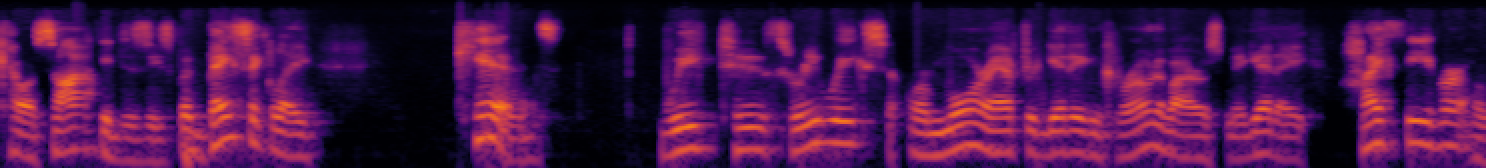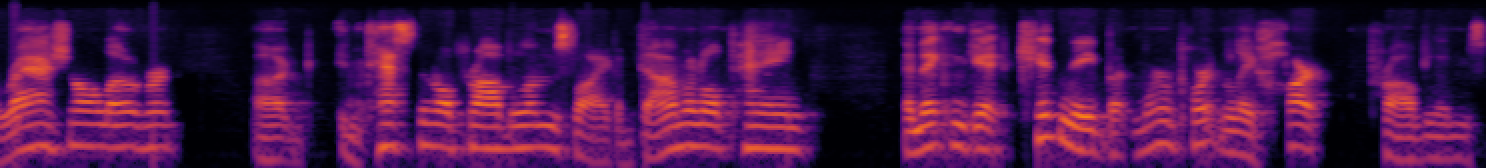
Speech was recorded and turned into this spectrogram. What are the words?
Kawasaki disease, but basically, kids week two, three weeks or more after getting coronavirus may get a high fever, a rash all over, uh, intestinal problems like abdominal pain, and they can get kidney, but more importantly, heart problems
